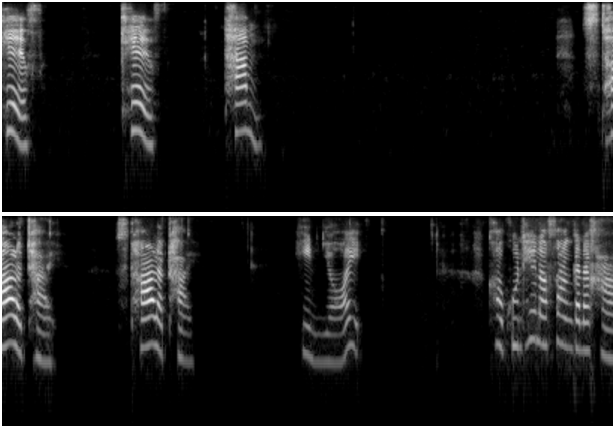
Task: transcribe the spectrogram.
cave cave ถ้ำ stalactite stalactite หินย้อย ขอบคุณที่รับฟังกันนะคะ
